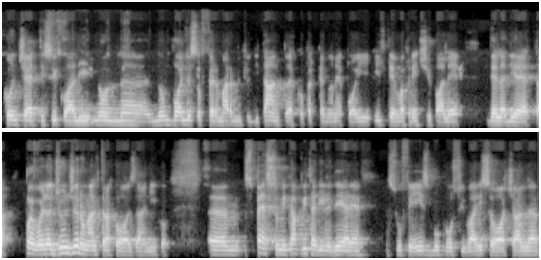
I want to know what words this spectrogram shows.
concetti sui quali non, non voglio soffermarmi più di tanto, ecco perché non è poi il tema principale della diretta. Poi voglio aggiungere un'altra cosa, Nico. Um, spesso mi capita di vedere su Facebook o sui vari social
